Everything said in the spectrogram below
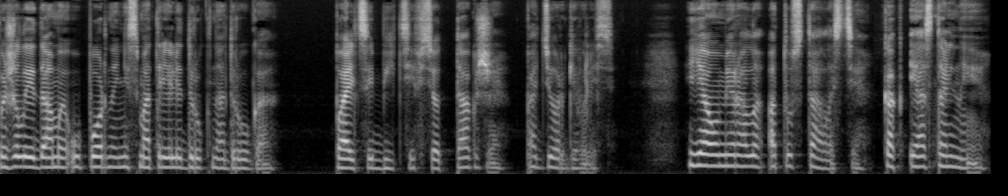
Пожилые дамы упорно не смотрели друг на друга. Пальцы Бити все так же подергивались. Я умирала от усталости, как и остальные.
